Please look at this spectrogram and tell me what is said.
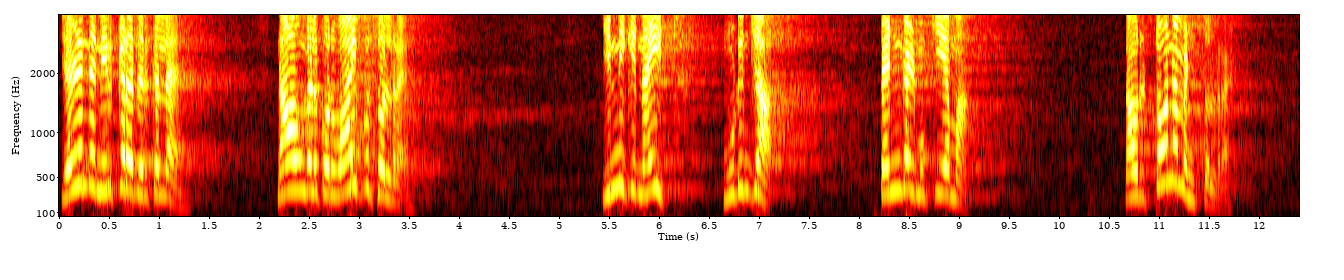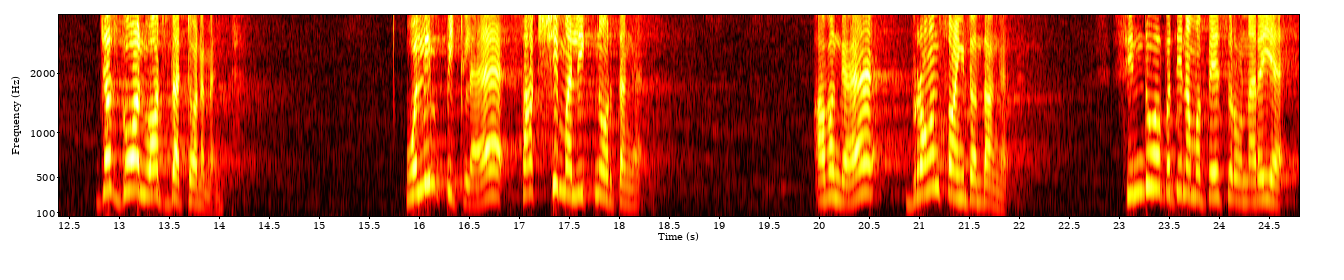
எழுந்து நிற்கிறது இருக்குல்ல? நான் உங்களுக்கு ஒரு வாய்ப்பு சொல்றேன். இன்னைக்கு நைட் முடிஞ்சா பெண்கள் முக்கியமா? நான் ஒரு டோர்னமெண்ட் சொல்றேன். Just go and watch the tournament ஒலிம்பிக்ல சாக்ஷி மலிக்னு ஒருத்தங்க. அவங்க பிரான்ஸ் வாங்கிட்டு வந்தாங்க. சிந்துவை பத்தி நம்ம பேசுறோம் நிறைய.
